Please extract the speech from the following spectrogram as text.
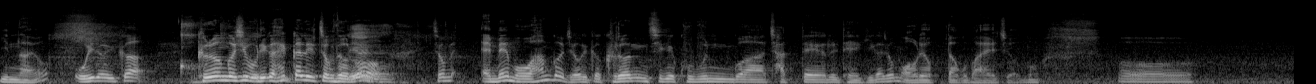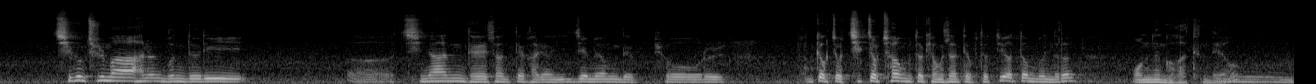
있나요? 오히려 그러니까 그런 것이 우리가 헷갈릴 정도로 예. 좀 애매모호한 거죠. 그러니까 그런 식의 구분과 잣대를 대기가 좀 어렵다고 봐야죠. 뭐 어, 지금 출마하는 분들이 어, 지난 대선 때 가령 이재명 대표를 본격적으로 직접 처음부터 경선 때부터 뛰었던 분들은 없는 것 같은데요. 음,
